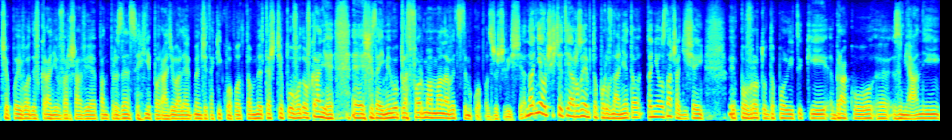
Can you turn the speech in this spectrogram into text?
ciepłej wody w kranie w Warszawie pan prezydent sobie nie poradził, ale jak będzie taki kłopot, to my też ciepłą wodą w kranie się zajmiemy, bo Platforma ma nawet z tym kłopot rzeczywiście. No nie, oczywiście ja rozumiem to porównanie, to, to nie oznacza dzisiaj powrotu do polityki braku zmian i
